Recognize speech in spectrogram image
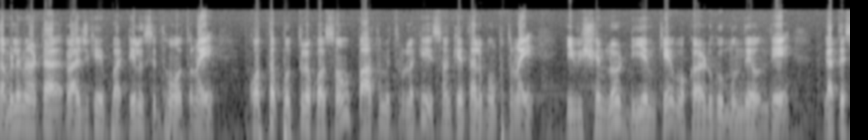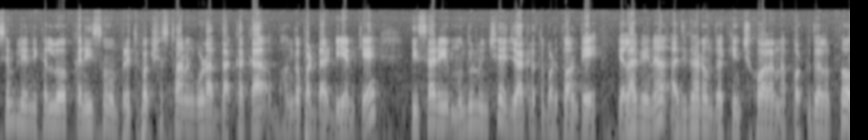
తమిళనాట రాజకీయ పార్టీలు సిద్ధమవుతున్నాయి. కొత్త పొత్తుల కోసం పాత మిత్రులకి సంకేతాలు పంపుతున్నాయి. ఈ విషయంలో డీఎంకే ఒక అడుగు ముందే ఉంది. గత అసెంబ్లీ ఎన్నికల్లో కనీసం ప్రతిపక్ష స్థానం కూడా దక్కక భంగపడ్డ డీఎంకే ఈసారి ముందు నుంచే జాగ్రత్త పడుతోంది. ఎలాగైనా అధికారం దక్కించుకోవాలన్న పట్టుదలతో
